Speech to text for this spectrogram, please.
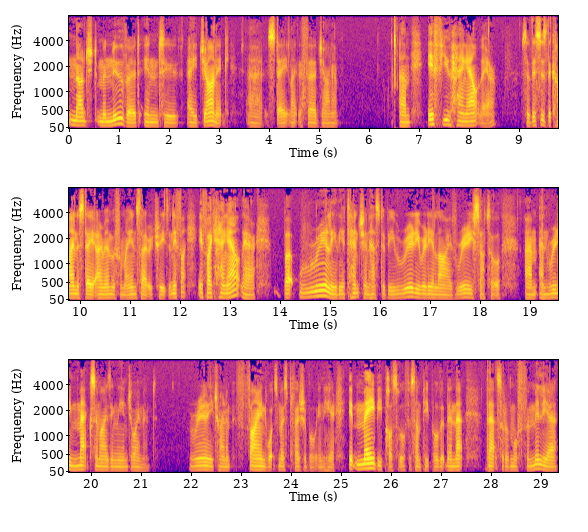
nudged, maneuvered into a jhanic uh, state, like the third jhana, um, if you hang out there, so this is the kind of state I remember from my insight retreats, and if I if I hang out there, but really the attention has to be really, really alive, really subtle, um, and really maximizing the enjoyment. Really trying to find what's most pleasurable in here. It may be possible for some people that then that that sort of more familiar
